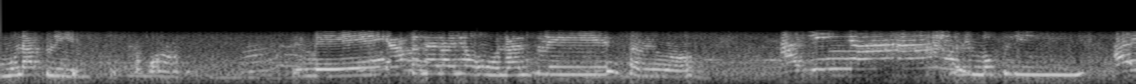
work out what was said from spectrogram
Sabi mo na, please. Si May, akin na lang yung unan, please. Sabi mo. Akin yan! Sabi mo, please. Ay,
